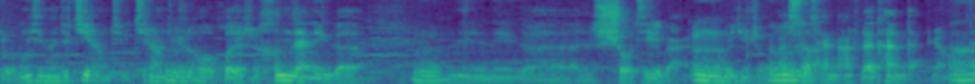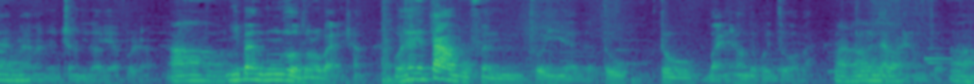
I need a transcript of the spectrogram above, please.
有东西呢就记上去，记上去之后，或者是哼在那个嗯那那个手机里边，嗯回去之后把素材拿出来看看，然后再嗯慢慢的整理到乐谱上。啊，一般工作都是晚上，我相信大部分做音乐的都都晚上都会做吧，都是在晚上做晚上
